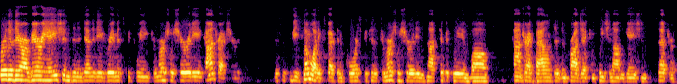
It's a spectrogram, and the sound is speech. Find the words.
Further, there are variations in indemnity agreements between commercial surety and contract surety. This is to be somewhat expected, of course, because commercial surety does not typically involve contract balances and project completion obligations, etc.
